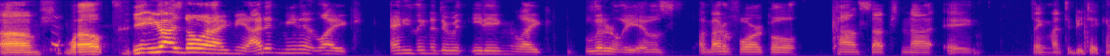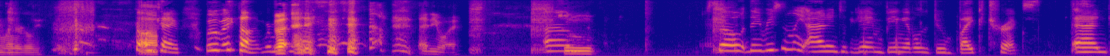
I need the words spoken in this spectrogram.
um, well, you, you guys know what I mean. I didn't mean it like anything to do with eating. Like literally, it was a metaphorical concept, not a thing meant to be taken literally. Um, Okay, moving on. We're moving on. anyway, Um, so so they recently added into the game being able to do bike tricks, and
